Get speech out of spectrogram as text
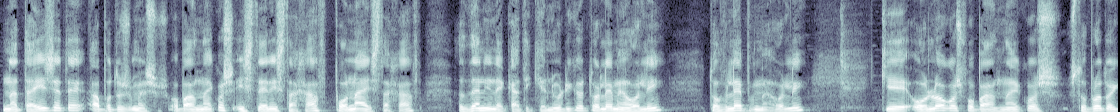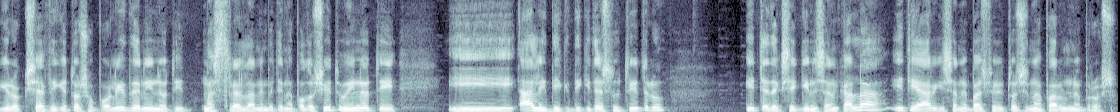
να ταΐζεται από τους μέσους. Ο Παναθηναϊκός υστερεί στα χαφ, πονάει στα χαφ, δεν είναι κάτι καινούργιο, το λέμε όλοι, το βλέπουμε όλοι. Και ο λόγος που ο Παναθυναϊκό στον πρώτο γύρο ξέφυγε τόσο πολύ δεν είναι ότι μας τρέλανε με την απόδοσή του, είναι ότι οι άλλοι διεκδικητές του τίτλου είτε δεν ξεκίνησαν καλά, είτε άργησαν, εν πάση περιπτώσει, να πάρουν εμπρός.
